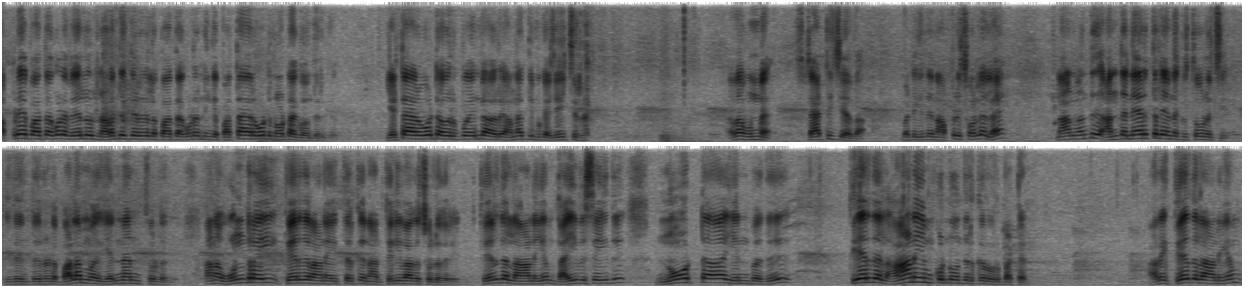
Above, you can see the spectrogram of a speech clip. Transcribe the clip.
அப்படியே பார்த்தா கூட வேலூர் நடந்த தேர்தலில் பார்த்தா கூட நீங்கள் பத்தாயிரம் ஓட்டு நோட்டாக்கு வந்திருக்கு. எட்டாயிரம் ஓட்டு அவர் போயிருந்து அவர் அதிமுக ஜெயிச்சிருக்கு அதான் உண்மை. ஸ்ட்ராட்டஜி அதான். பட் இதை நான் அப்படி சொல்லலை. நான் வந்து அந்த நேரத்தில் எனக்கு தோணுச்சு. இது இந்த இதனோட பலம் என்னன்னு சொல்லுது ஆனால் ஒன்றை தேர்தல் ஆணையத்திற்கு நான் தெளிவாக சொல்லுகிறேன். தேர்தல் ஆணையம் தயவு செய்து நோட்டா என்பது தேர்தல் ஆணையம் கொண்டு வந்திருக்கிற ஒரு பட்டன் அதை தேர்தல் ஆணையம்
